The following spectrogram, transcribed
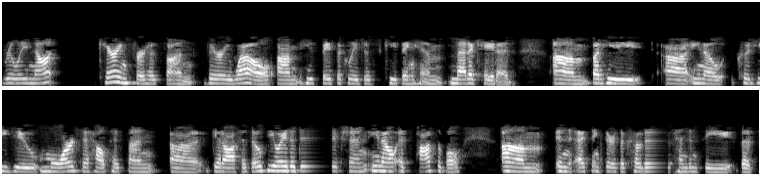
really not caring for his son very well. Um, he's basically just keeping him medicated. Um, but he, uh, you know, could he do more to help his son, uh, get off his opioid addiction? You know, it's possible. Um, and I think there's a codependency that's,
